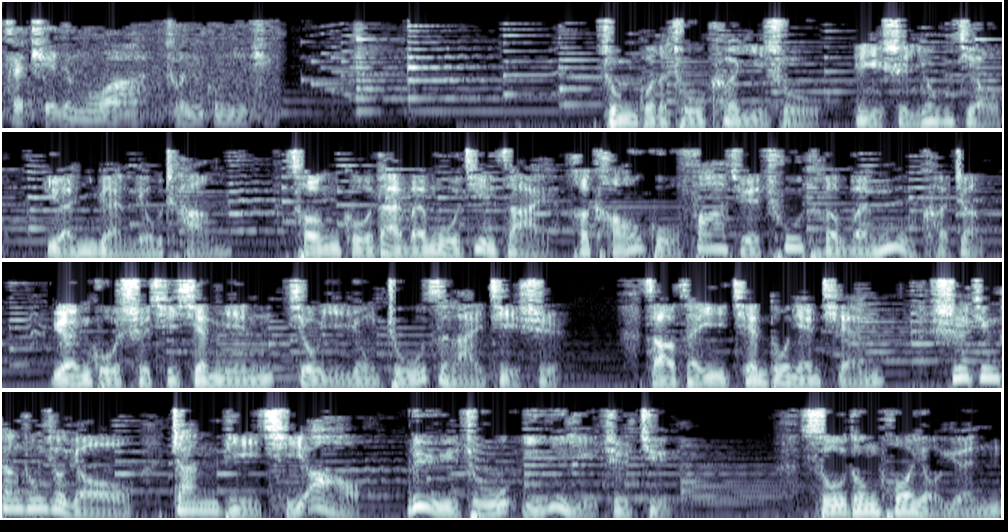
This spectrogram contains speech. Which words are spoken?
再贴着膜啊，做成工艺品。中国的竹刻艺术历史悠久，源远流长。从古代文物记载和考古发掘出土的文物可证。远古时期，先民就已用竹子来记事。早在一千多年前，《诗经》当中就有“瞻彼其奥，绿竹以矣”之句。苏东坡有云：“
